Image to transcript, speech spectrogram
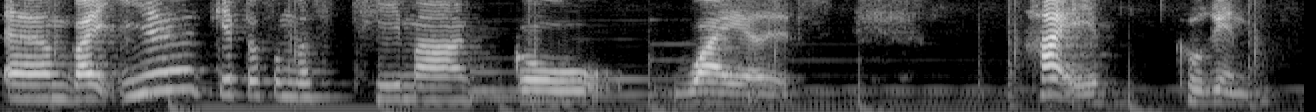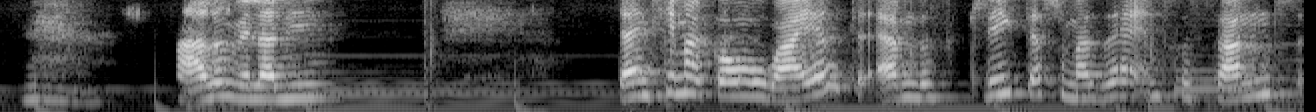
ähm, bei ihr geht es um das Thema Go Wild. Hi, Corinne. Hallo, Melanie. Dein Thema Go Wild, ähm, das klingt ja schon mal sehr interessant.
